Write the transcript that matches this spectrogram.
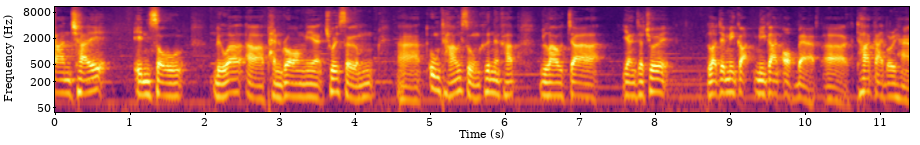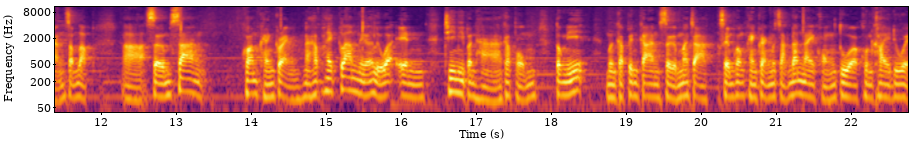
การใช้อินโซล หรือว่าแผ่นรองเนี่ยช่วยเสริมอุ้งเท้าให้สูงขึ้นนะครับ เราจะยังจะช่วยเราจะมีมีการออกแบบท่ากายบริหารสำหรับเสริมสร้างความแข็งแกร่งนะครับ ให้กล้ามเนื้อหรือว่าเอ็นที่มีปัญหาครับผม ตรงนี้เหมือนกับเป็นการเสริมมาจากเสริมความแข็งแกร่งมาจากด้านในของตัวคนไข้ด้วย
